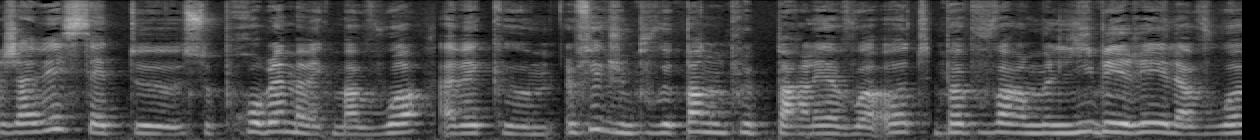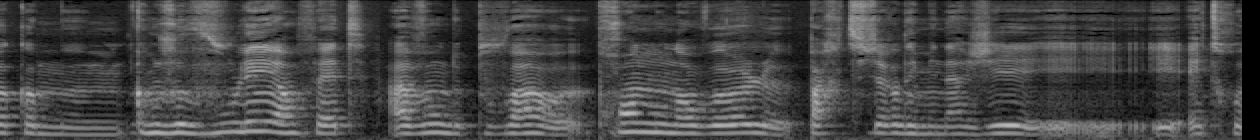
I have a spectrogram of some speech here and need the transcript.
j'avais cette euh, ce problème avec ma voix, avec le fait que je ne pouvais pas non plus parler à voix haute, pas pouvoir me libérer la voix comme, comme je voulais en fait avant de pouvoir prendre mon envol, partir, déménager et être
